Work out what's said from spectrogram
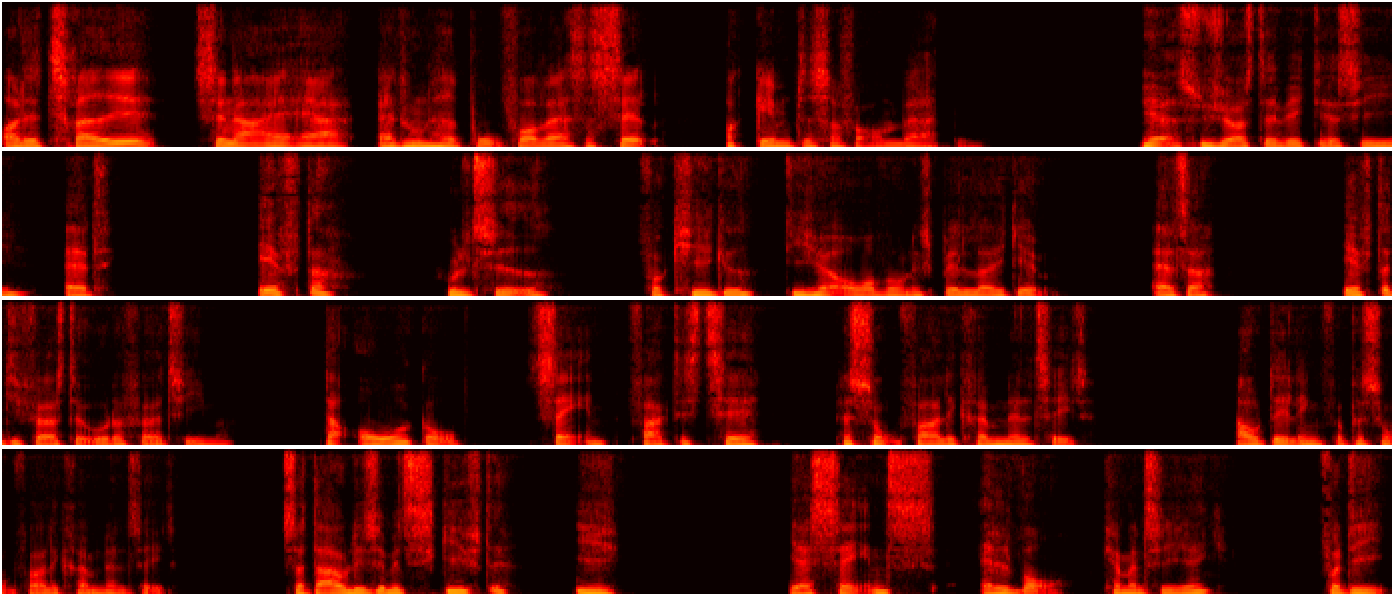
og det tredje scenarie er, at hun havde brug for at være sig selv og gemte sig for omverdenen. Her synes jeg også, det er vigtigt at sige, at efter politiet får kigget de her overvågningsbilleder igennem, altså efter de første 48 timer, der overgår sagen faktisk til personfarlig kriminalitet. Afdelingen for personfarlig kriminalitet. Så der er jo ligesom et skifte i ja, sagens alvor, kan man sige. ikke? Fordi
